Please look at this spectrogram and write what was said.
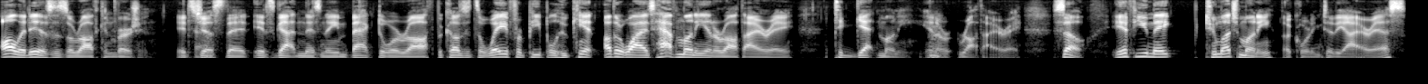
all it is is a Roth conversion. It's just that it's gotten this name backdoor Roth because it's a way for people who can't otherwise have money in a Roth IRA to get money in a hmm. Roth IRA. So if you make too much money, according to the IRS,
